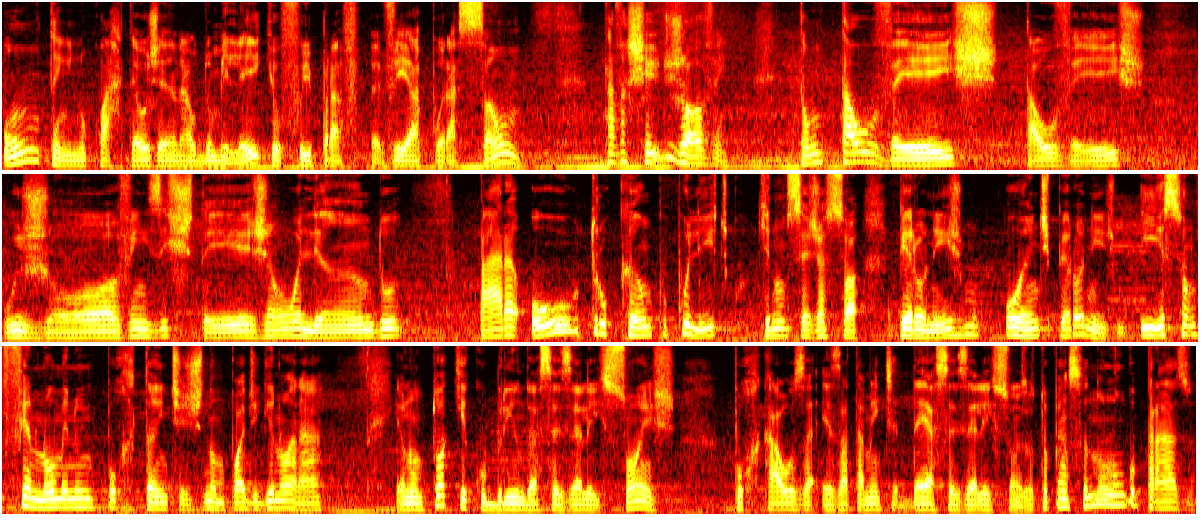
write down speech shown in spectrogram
Ontem, no quartel-general do Milley, que eu fui para ver a apuração, estava cheio de jovem. Então talvez, talvez os jovens estejam olhando para outro campo político que não seja só peronismo ou antiperonismo. E isso é um fenômeno importante, a gente não pode ignorar. Eu não estou aqui cobrindo essas eleições por causa exatamente dessas eleições. Eu estou pensando no longo prazo,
